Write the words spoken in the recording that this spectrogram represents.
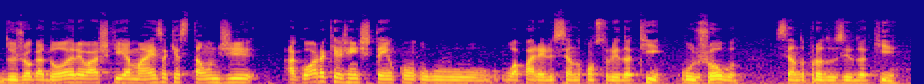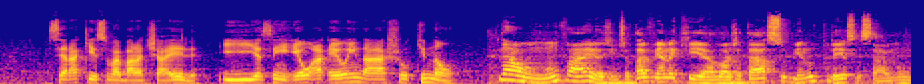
do jogador, eu acho que é mais a questão de agora que a gente tem o, o, o aparelho sendo construído aqui, o jogo sendo produzido aqui, será que isso vai baratear ele? E assim, eu, eu ainda acho que não. Não, não vai. A gente já tá vendo aqui, a loja tá subindo o preço, sabe? Não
